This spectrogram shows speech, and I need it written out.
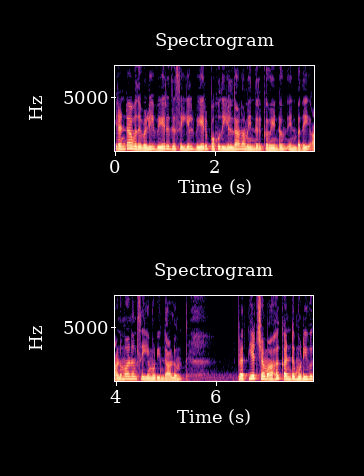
இரண்டாவது வழி வேறு திசையில் வேறு பகுதியில்தான் அமைந்திருக்க வேண்டும் என்பதை அனுமானம் செய்ய முடிந்தாலும் பிரத்யட்சமாக கண்டு முடிவு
